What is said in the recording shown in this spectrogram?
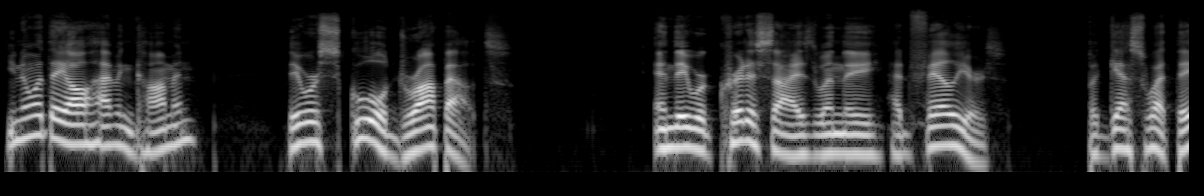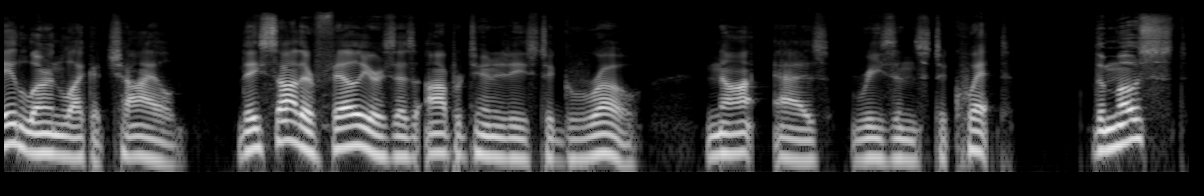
You know what they all have in common? They were school dropouts. And they were criticized when they had failures. But guess what? They learned like a child. They saw their failures as opportunities to grow, not as reasons to quit. The most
